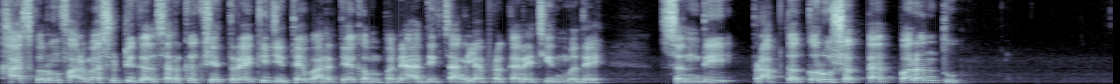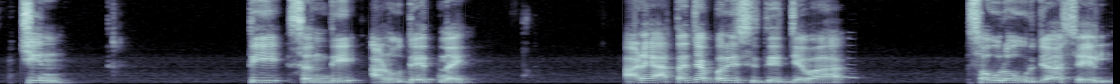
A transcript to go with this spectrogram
खास करून फार्मास्युटिकलसारखं क्षेत्र आहे की जिथे भारतीय कंपन्या अधिक चांगल्या प्रकारे चीनमध्ये संधी प्राप्त करू शकतात परंतु चीन ती संधी आणू देत नाही. आणि आताच्या परिस्थितीत जेव्हा सौर ऊर्जा असेल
